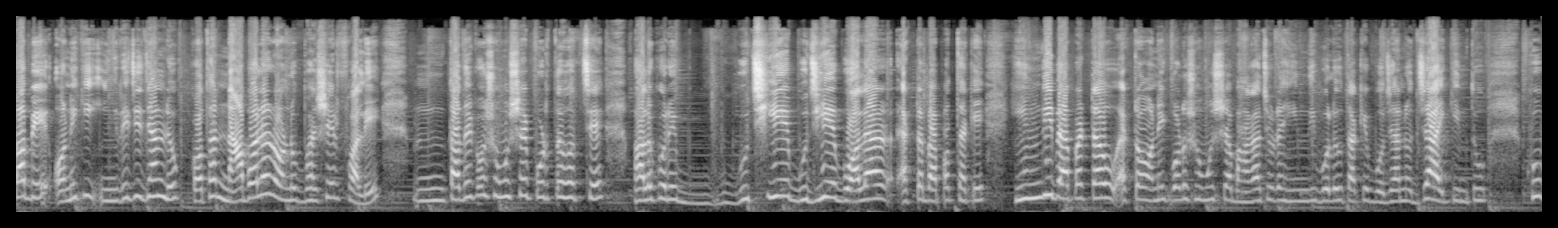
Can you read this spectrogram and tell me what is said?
তবে অনেকেই ইংরেজি জানলেও কথা না বলার অনভ্যাসের ফলে তাদেরকেও সমস্যায় পড়তে হচ্ছে। ভালো করে গুছিয়ে, বুঝিয়ে বলার একটা ব্যাপার থাকে। হিন্দি ব্যাপারটাও একটা অনেক বড় সমস্যা। ভাঙাচোরা হিন্দি বলেও তাকে বোঝানো যায়, কিন্তু খুব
